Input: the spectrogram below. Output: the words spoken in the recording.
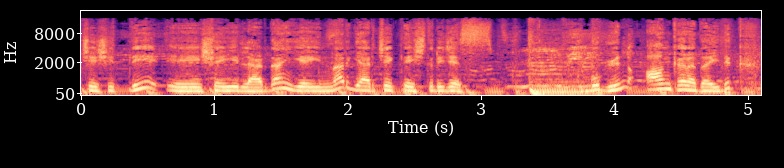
çeşitli e, şehirlerden yayınlar gerçekleştireceğiz. Bugün Ankara'daydık.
